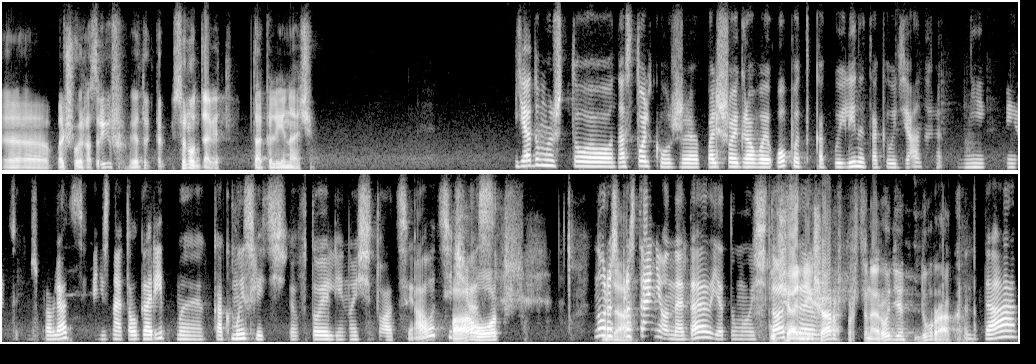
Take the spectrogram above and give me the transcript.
э, большой разрыв, это как бы все равно давит, так или иначе. Я думаю, что настолько уже большой игровой опыт, как у Илины, так и у Дианы, не умеют с этим справляться, они знают алгоритмы, как мыслить в той или иной ситуации. А вот сейчас, А вот ну, да. распространенная, да, я думаю, ситуация. случайный шар в простонародье – дурак. Да,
